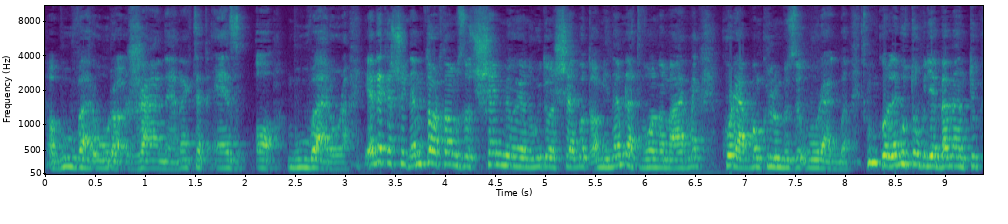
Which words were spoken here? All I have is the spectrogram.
a búváróra zsánernek, tehát ez a búváróra. Érdekes, hogy nem tartalmazott semmi olyan újdonságot, ami nem lett volna már meg korábban különböző órákban. Amikor legutóbb ugye bementük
